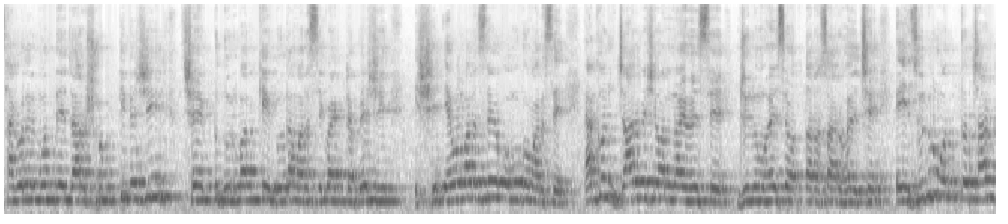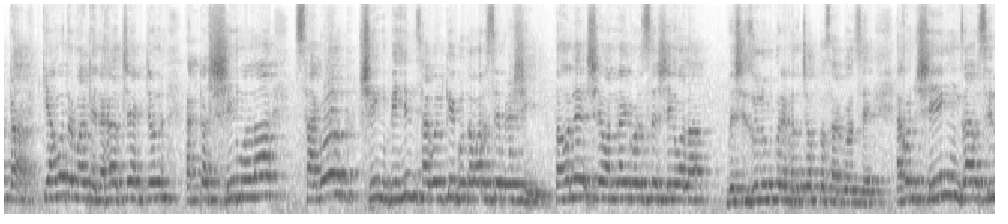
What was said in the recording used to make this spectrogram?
ছাগলের মধ্যে যার শক্তি বেশি, সে একটু দুর্বলকে গোতা মারছে, কয়েকটা বেশি, সে এও মারছে, অমুকও মারছে। এখন যার বেশি অন্যায় হয়েছে, জুলুম হয়েছে, অত্যাচার হয়েছে, এই জুলুম অত্যাচারটা কেয়ামতের মাঠে দেখা যাচ্ছে একজন, একটা শিংওয়ালা ছাগল, শিংবিহীন ছাগলকে গোতা মারছে বেশি। তাহলে সে অন্যায় করেছে শিংওয়ালা, বেশি জুলুম করে ফেলছে, অত্যাচার করেছে। এখন শিং যার ছিল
